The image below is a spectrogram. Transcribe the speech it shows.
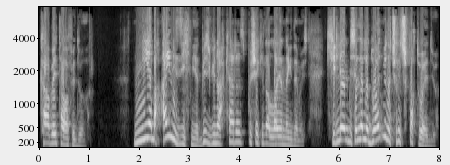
Kabe'yi tavaf ediyorlar. Niye? Bak aynı zihniyet. Biz günahkarız. Bu şekilde Allah'ın yanına gidemeyiz. Kirli elbiselerle dua etmiyor da çırılçıplak dua ediyor.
